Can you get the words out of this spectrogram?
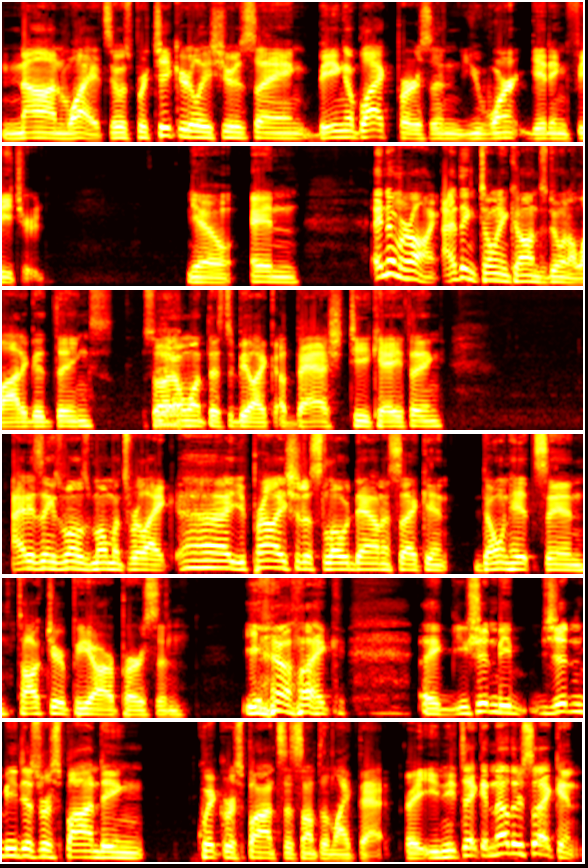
non whites. It was particularly, she was saying, being a black person, you weren't getting featured. You know, and and don't me wrong, I think Tony Khan's doing a lot of good things. So I don't want this to be like a bash TK thing. I just think it's one of those moments where like, uh, you probably should have slowed down a second. Don't hit sin. Talk to your PR person. You know, like like you shouldn't be shouldn't be just responding quick response to something like that, right? You need to take another second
